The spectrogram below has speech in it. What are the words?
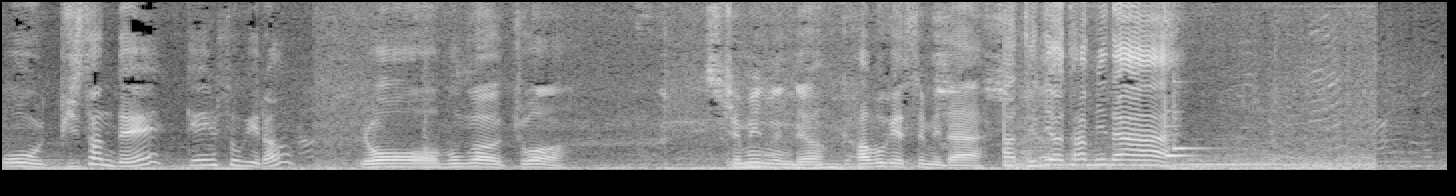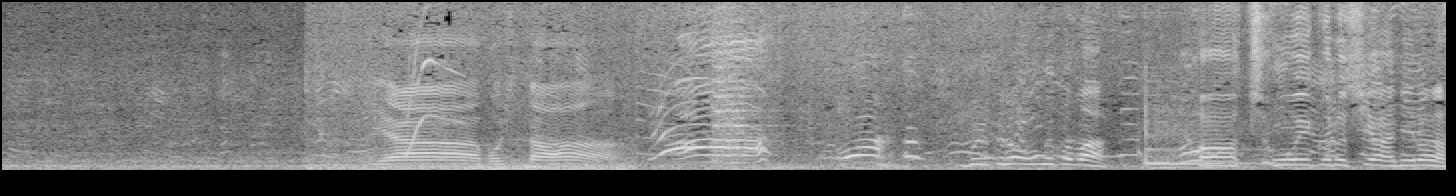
오 비싼데 게임 속이랑? 요 뭔가 좋아. 재밌는데요. 가보겠습니다. 아, 드디어 탑니다. 이야 멋있다. 아! 와! 물 들어오는 거 봐. 아, 중호의 그릇이 아니라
